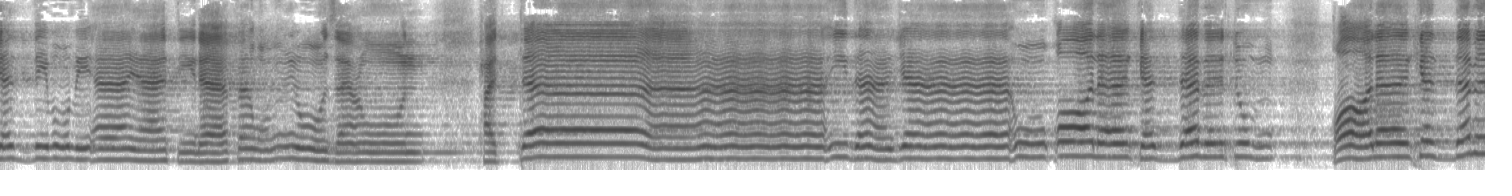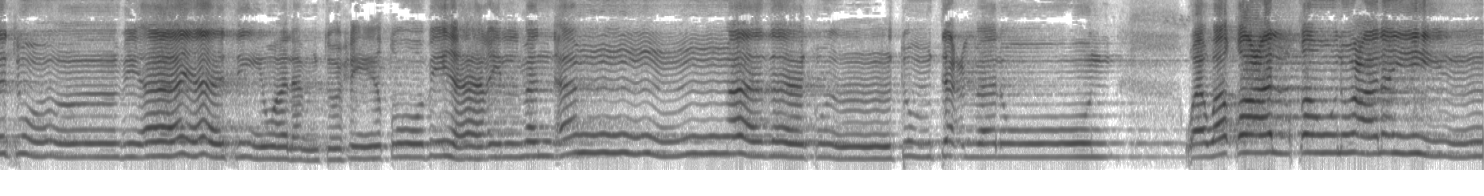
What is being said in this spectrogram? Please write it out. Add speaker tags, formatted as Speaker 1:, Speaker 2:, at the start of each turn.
Speaker 1: يكذب بآياتنا فهم يوزعون حتى إذا جاءوا قال كذبتم قال كذبتم بآياتي ولم تحيطوا بها علما أم ماذا كنتم تعملون ووقع القول عليهم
